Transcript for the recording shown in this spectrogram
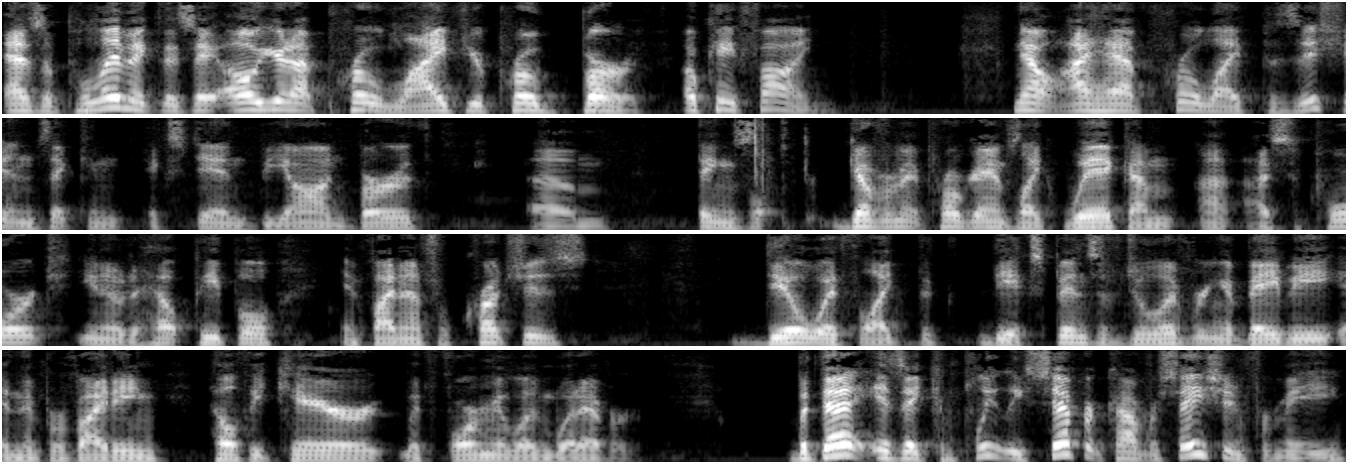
as a polemic, they say, oh, you're not pro life, you're pro birth. Okay, fine. Now, I have pro life positions that can extend beyond birth. Um, things government programs like WIC, I'm, I, support, you know, to help people in financial crutches deal with like the, the expense of delivering a baby and then providing healthy care with formula and whatever. But that is a completely separate conversation for me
